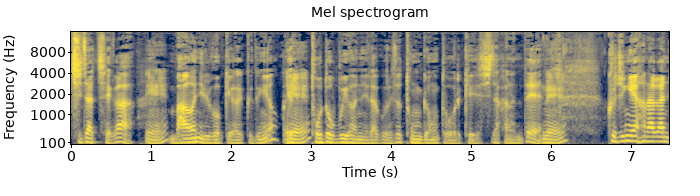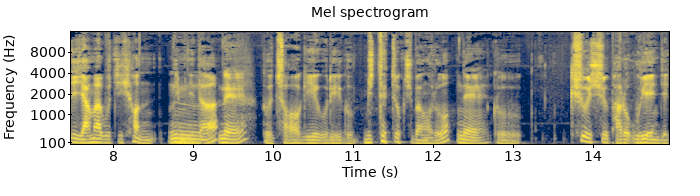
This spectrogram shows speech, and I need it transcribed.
지자체가 예. 47개가 있거든요. 예. 도도부현이라고 해서 동경도 이렇게 시작하는데 네. 그 중에 하나가 이제 야마구치 현입니다. 음, 네. 그 저기 우리 그 밑에 쪽 지방으로 네. 그 큐슈 바로 위에 이제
